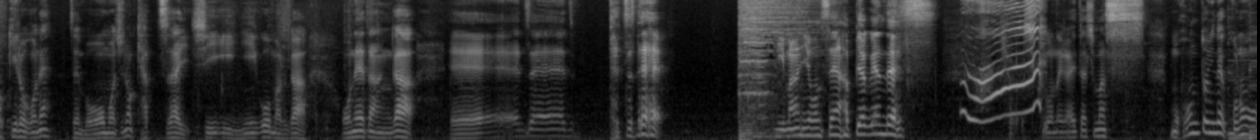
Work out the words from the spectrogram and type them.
初期ロゴね全部大文字のキャッツアイ CE250 がお値段が、えー、ぜ別で2万4800円です。よろしくお願いいたします。もう本当にねこの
